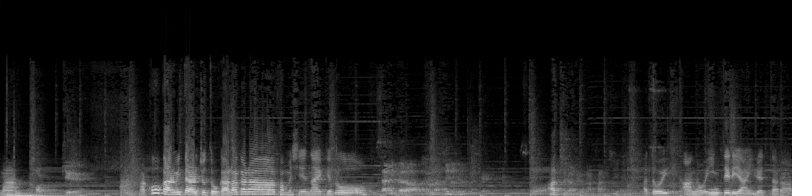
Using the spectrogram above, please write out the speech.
まあ。ーんかっけえまあ、こうから見たらちょっとガラガラかもしれないけど実際見たらマジにるだけそうあナチュラルな感じあといあのインテリア入れたら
